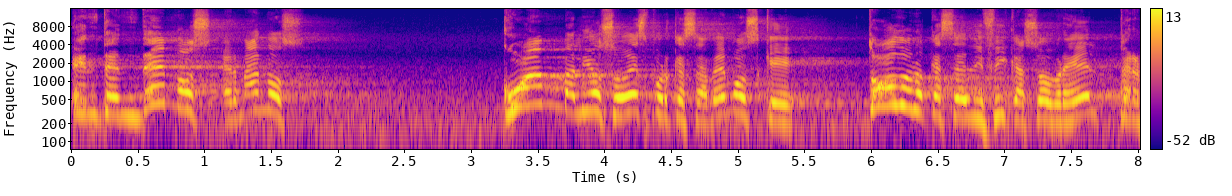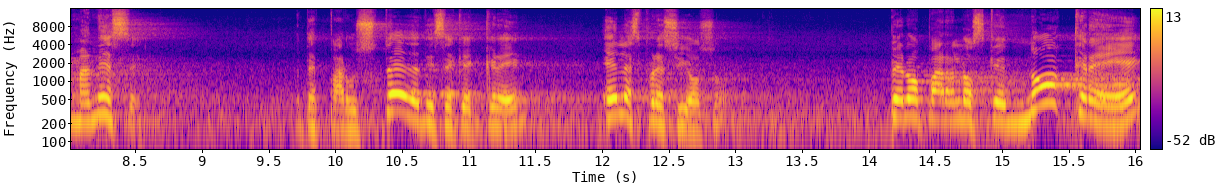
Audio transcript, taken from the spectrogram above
Entendemos, hermanos, cuán valioso es porque sabemos que todo lo que se edifica sobre él permanece. para ustedes dice que creen, él es precioso. Pero para los que no creen,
